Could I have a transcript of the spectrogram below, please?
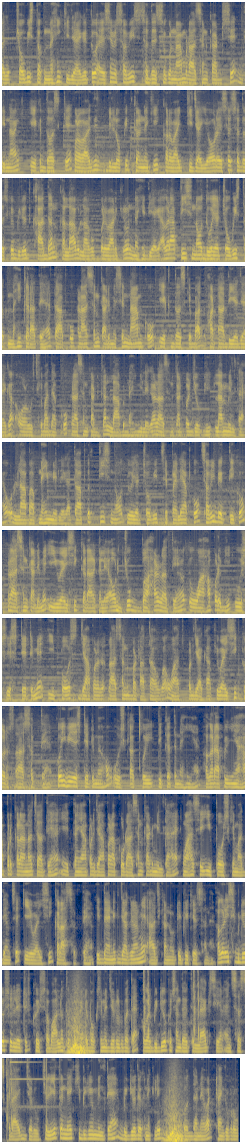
तक नहीं की जाएगी तो ऐसे में सभी सदस्यों को नाम राशन कार्ड से दिनांक एक दस के प्रभावित विलोपित करने की कार्रवाई की जाएगी और ऐसे सदस्य के विरुद्ध खादन का लाभ लाभुक परिवार के नहीं दिया गया। अगर आप तीस नौ दो तक नहीं कराते हैं तो आपको राशन कार्ड में से नाम को एक दस के बाद हटा दिया जाएगा और उसके बाद आपको राशन कार्ड का लाभ नहीं मिलेगा। राशन कार्ड पर जो भी लाभ मिलता है और लाभ आप नहीं मिलेगा। तो आपको तीस नौ दो हज़ार चौबीस से पहले आपको सभी व्यक्ति को राशन कार्ड में यू करार कर ले और जो बाहर रहते हैं तो वहाँ पर भी उस स्टेट में ई पोस्ट जहाँ पर राशन बटाता होगा, वहाँ पर जाकर आप यू आई सी कर सकते हैं। कोई भी स्टेट में हो, उसका कोई दिक्कत नहीं है। अगर आप यहाँ पर कराना चाहते हैं तो यहाँ पर जहाँ पर आपको राशन कार्ड मिलता है, वहाँ से ई पोस्ट के माध्यम से के करा सकते हैं। ये दैनिक जागरण में आज का नोटिफिकेशन है। अगर इस वीडियो से रिलेटेड कोई सवाल हो तो कमेंट बॉक्स में ज़रूर बताएँ। अगर वीडियो पसंद आए तो लाइक शेयर एंड सब्सक्राइब ज़रूर। चलिए तो नेक्स्ट वीडियो मिलते हैं। वीडियो देखने के लिए बहुत बहुत धन्यवाद थैंक यू फॉर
